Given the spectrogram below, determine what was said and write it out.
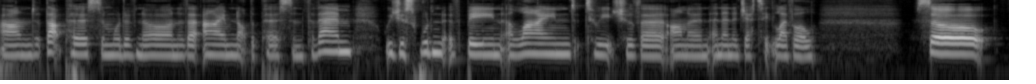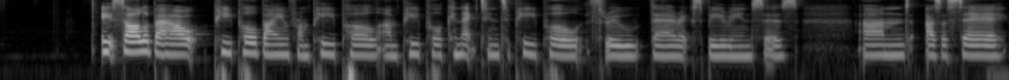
And that person would have known that I'm not the person for them. We just wouldn't have been aligned to each other on an, an energetic level. So it's all about people buying from people and people connecting to people through their experiences. And as I say,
